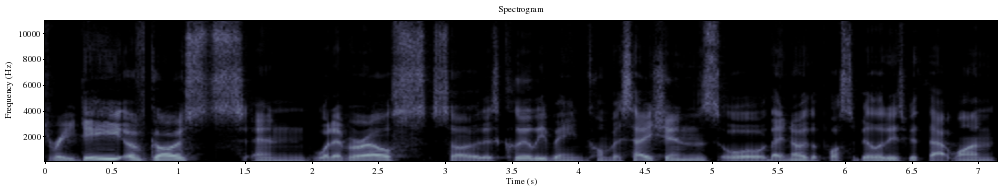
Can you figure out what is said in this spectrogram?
3D of Ghosts and whatever else. So there's clearly been conversations, or they know the possibilities with that one.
